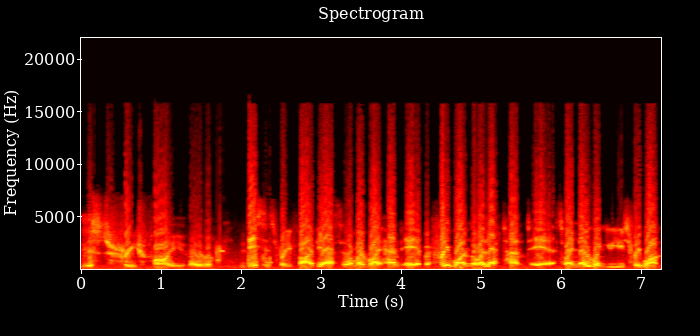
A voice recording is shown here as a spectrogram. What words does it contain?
This is 3-5, over. This is free five, yes, it's on my right hand ear, but free one's on my left hand ear, so I know when you use free one.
